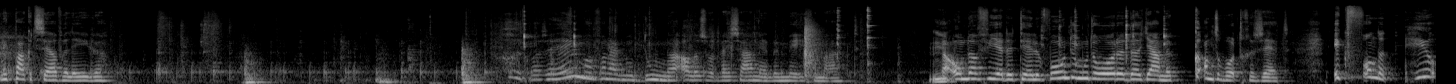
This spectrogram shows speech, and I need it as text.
Ik pak het zelf wel even. Oh, ik was helemaal vanuit mijn doen na alles wat wij samen hebben meegemaakt. Ja, om dan via de telefoon te moeten horen dat je aan de kant wordt gezet. Ik vond het heel...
